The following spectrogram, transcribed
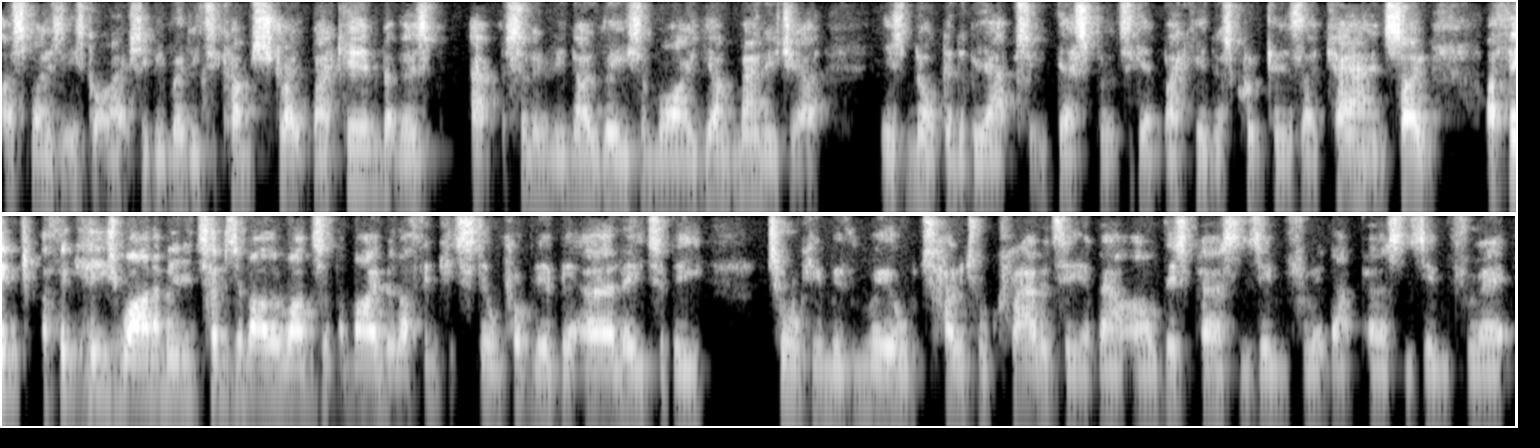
I suppose he's got to actually be ready to come straight back in, but there's absolutely no reason why a young manager is not going to be absolutely desperate to get back in as quickly as they can. So I think I think he's one. I mean, in terms of other ones at the moment, I think it's still probably a bit early to be talking with real total clarity about oh this person's in for it that person's in for it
